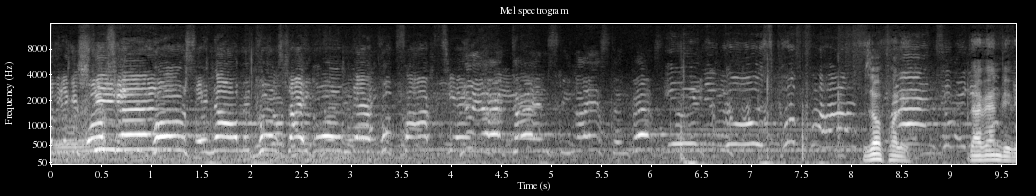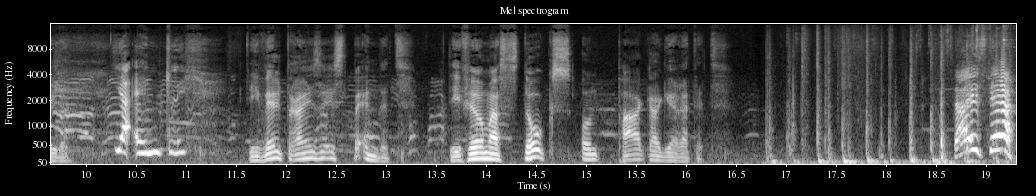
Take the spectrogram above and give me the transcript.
Kupferpapiere wieder gestiegen. Post, enorme Kurssteigerung der Kupferaktien. New York Times, die neuesten Börsen. So, Polly, da wären wir wieder. Ja, endlich. Die Weltreise ist beendet. Die Firma Stokes und Parker gerettet. Da ist er!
